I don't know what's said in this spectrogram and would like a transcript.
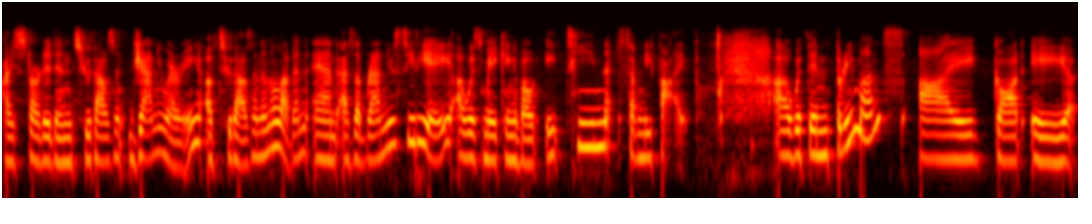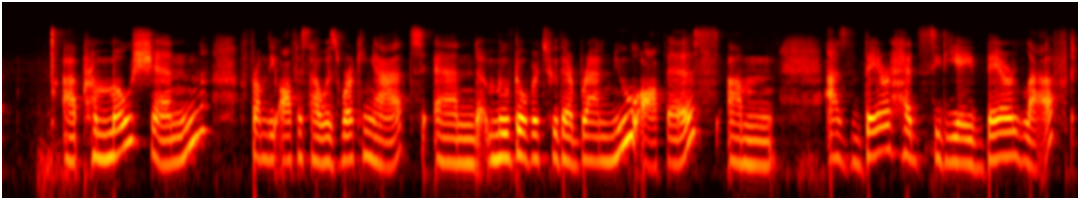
I started in 2000 January of 2011, and as a brand new CDA, I was making about 1875. Uh, within three months, I got a a promotion from the office I was working at and moved over to their brand new office um, as their head CDA there left.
